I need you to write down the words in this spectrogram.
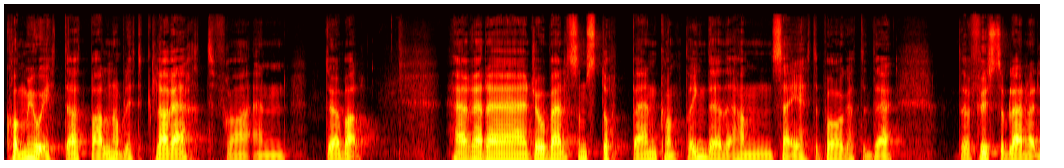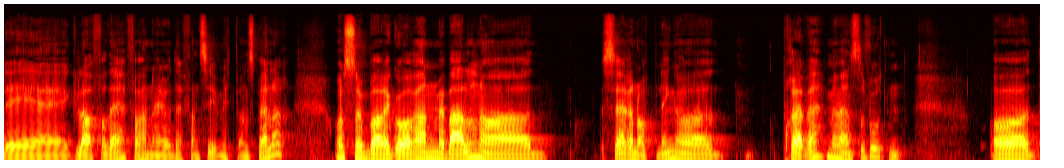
kommer jo etter at ballen har blitt klarert fra en dødball. Her er det Joe Bell som stopper en kontring. Det, det, han sier etterpå at det, det Først så ble han veldig eh, glad for det, for han er jo defensiv midtbanespiller. Og så bare går han med ballen og ser en åpning og prøver med venstrefoten. Og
